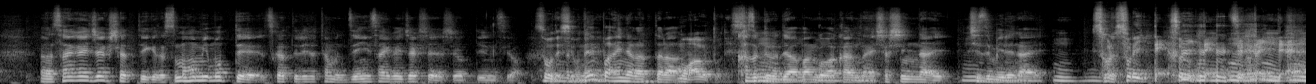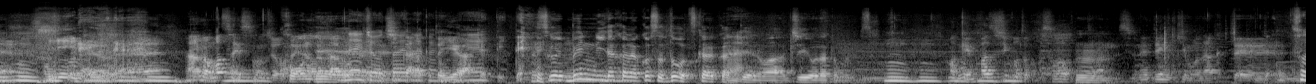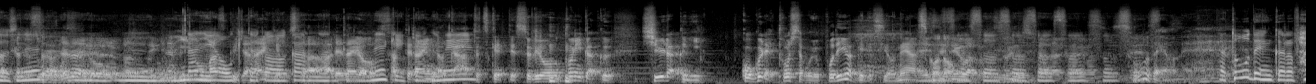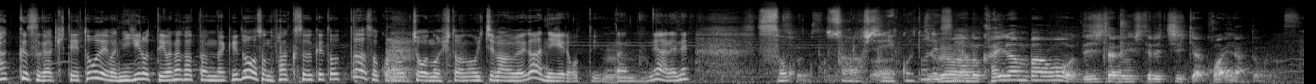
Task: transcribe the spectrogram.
災害弱者っていうけどスマホ持って使ってる人多分全員災害弱者ですよって言うんですよ。そうですよね。電波入んなかったらもうアウトです。家族の電話番号わかんない、写真ない地図見れない、それそれ言ってそれ言って。絶対言って。いいねいいね今まさにその状態このね状態だから言いがってって言って。すごい便利だからこそどう使うかっていうのは重要だと思います、まあ原発事故とかもそうだったんですよね、電気もなくて。そうですね。あれだよ何が起きたか分かんないあれだよサテラインがガーッとつけてそれをとにかく集落に個ぐらい通した方がよっぽどいいわけですよねあそこの。そうそうそうそうそうそうだよね。東電からファックスが来て東電は逃げろって言わなかったんだけどそのファックスを受け取ったそこの町の人の一番上が逃げろって言ったんだよね、うん、あれね。そう。恐ろしいことですよ。自分はあの回覧板をデジタルにしてる地域は怖いなって思います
